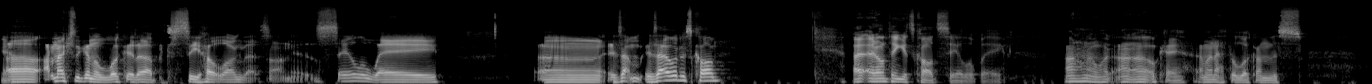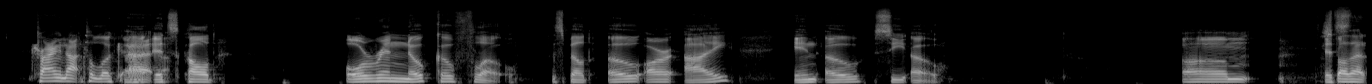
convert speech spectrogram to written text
Yeah. Uh, I'm actually going to look it up to see how long that song is. Sail away. Uh, is that is that what it's called? I, I don't think it's called Sail Away. I don't know what. Uh, okay, I'm gonna have to look on this. Trying not to look Uh, at. it's called Orinoco Flow. It's spelled O R I N O C O. um. It's- Spell that.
